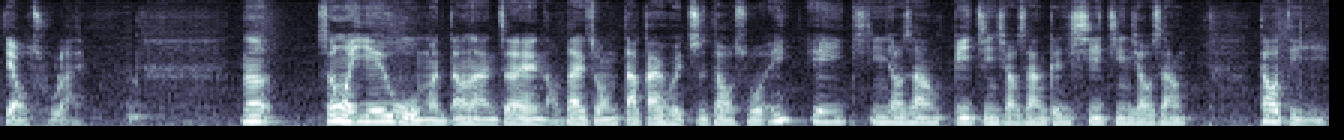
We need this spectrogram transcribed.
调出来。那身为业务，我们当然在脑袋中大概会知道说，诶 a 经销商、B 经销商跟 C 经销商到底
